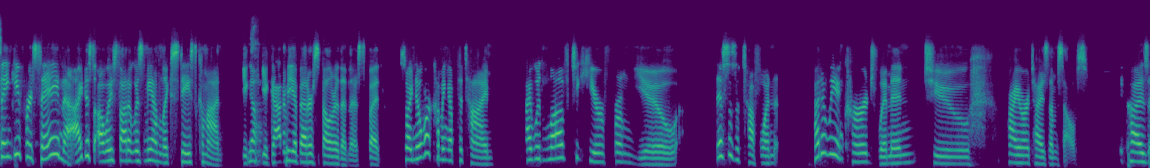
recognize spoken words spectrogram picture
Thank you for saying that. I just always thought it was me. I'm like, Stace, come on. You, no. you got to be a better speller than this. But so I know we're coming up to time. I would love to hear from you. This is a tough one. How do we encourage women to prioritize themselves? Because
